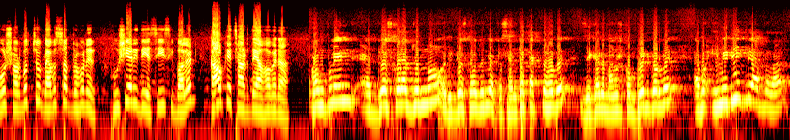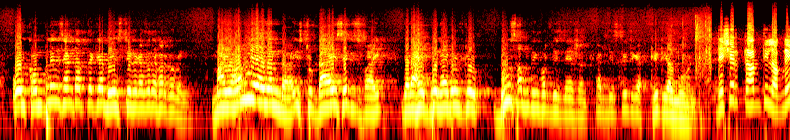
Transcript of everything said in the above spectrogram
ও সর্বোচ্চ ব্যবস্থা গ্রহণের হুঁশিয়ারি দিয়ে সিইসি বলেন কাউকে ছাড় দেয়া হবে না। কমপ্লেন অ্যাড্রেস করার জন্য রিড্রেস করার জন্য একটা সেন্টার থাকতে হবে যেখানে মানুষ কমপ্লেন করবে এবং ইমিডিয়েটলি আপনারা ওই কমপ্লেন সেন্টার থেকে ম্যাজিস্ট্রেটের কাছে রেফার করবেন। My only agenda is to die satisfied দেশের ক্রান্তি লগ্নে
